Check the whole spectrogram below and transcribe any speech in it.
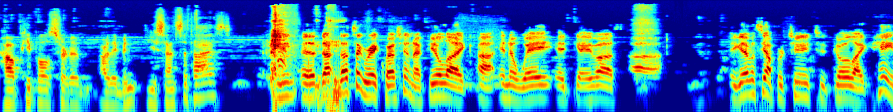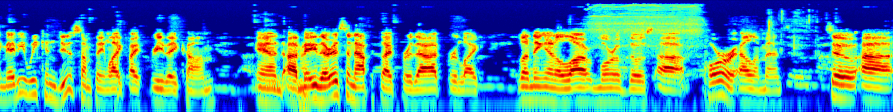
how people sort of are they been desensitized? I mean, uh, that, that's a great question. I feel like uh, in a way it gave us. Uh, it gave us the opportunity to go like, hey, maybe we can do something like by three they come, and uh, maybe there is an appetite for that for like blending in a lot more of those uh, horror elements. So, uh,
